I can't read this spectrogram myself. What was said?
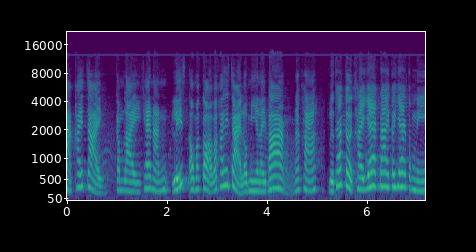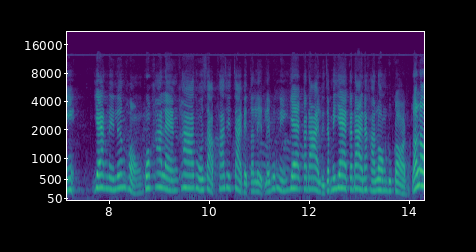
หักค่าใช้จ่ายกำไรแค่นั้นลิสต์ออกมาก่อนว่าค่าใช้จ่ายเรามีอะไรบ้างนะคะ หรือถ้าเกิดใครแยกได้ก็แยกตรงนี้ แยกในเรื่องของพวกค่าแรงค่าโทรศัพท์ค่าใช้จ่ายเบ็ดเตล็ดอะไรพวกนี้แยกก็ได้ หรือจะไม่แยกก็ได้นะคะ ลองดูก่อน แล้วเรา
